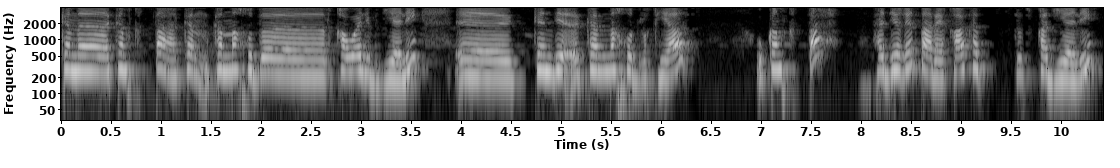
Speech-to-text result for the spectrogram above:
كان كنقطع كان كناخذ القوالب ديالي. كندير كناخذ القياس وكنقطع. هذه غير طريقة كتبقى ديالي.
